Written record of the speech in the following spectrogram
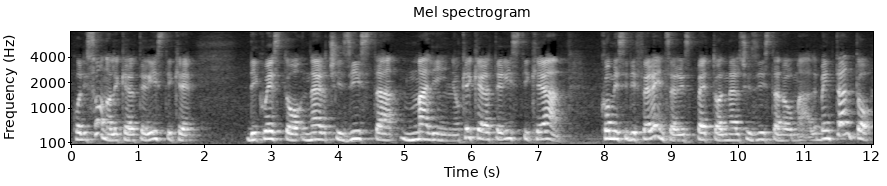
quali sono le caratteristiche di questo narcisista maligno? Che caratteristiche ha? Come si differenzia rispetto al narcisista normale? Beh, intanto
